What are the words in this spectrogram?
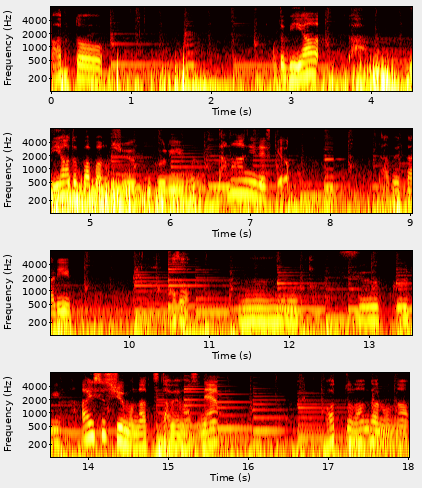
あとあとビアビアードパパのシュークリームたまにですけど食べたりあとうんシュークリームアイスシューもナッツ食べますね。あとなんだろうな。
